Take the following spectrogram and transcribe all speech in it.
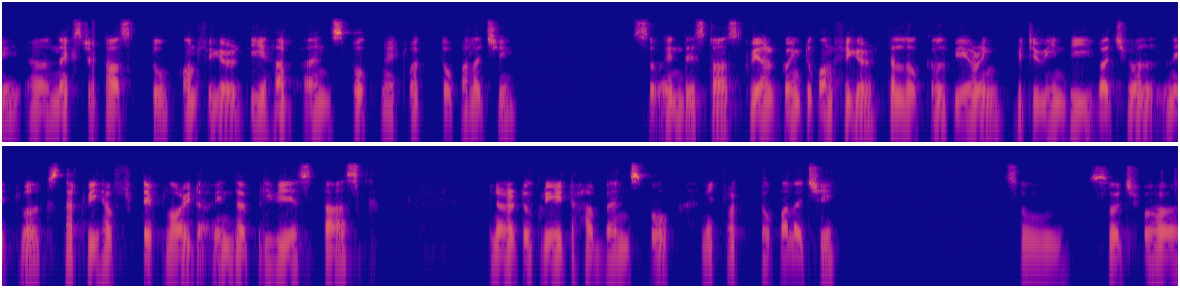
Okay, uh, next task to configure the hub and spoke network topology. So in this task, we are going to configure the local peering between the virtual networks that we have deployed in the previous task in order to create hub and spoke network topology. So search for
